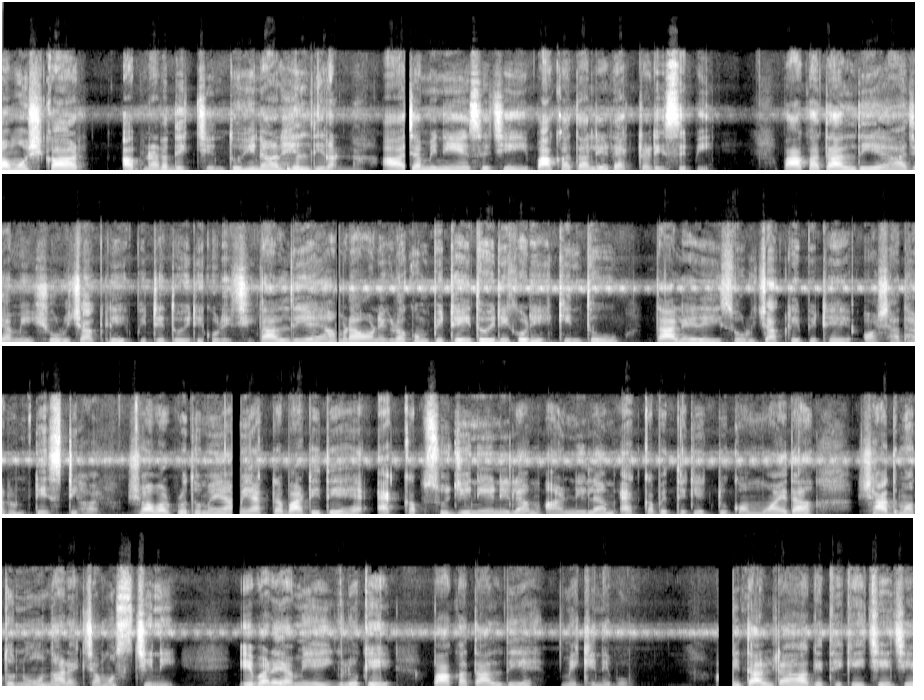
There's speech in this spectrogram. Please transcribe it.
নমস্কার, আপনারা দেখছেন তুহিনার হেলদি রান্না। আজ আমি নিয়ে এসেছি পাকা তালের একটা রেসিপি পাকা তাল দিয়ে আজ আমি সরু চাকলি পিঠে তৈরি করেছি। তাল দিয়ে আমরা অনেক রকম পিঠেই তৈরি করি, কিন্তু তালের এই সরু চাকলি পিঠে অসাধারণ টেস্টি হয়। সবার প্রথমে আমি একটা বাটিতে এক কাপ সুজি নিয়ে নিলাম, আর নিলাম এক কাপের থেকে একটু কম ময়দা, স্বাদ মতো নুন আর এক চামচ চিনি। এবারে আমি এইগুলোকে পাকা তাল দিয়ে মেখে নেব। আমি তালটা আগে থেকেই চেঁচে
